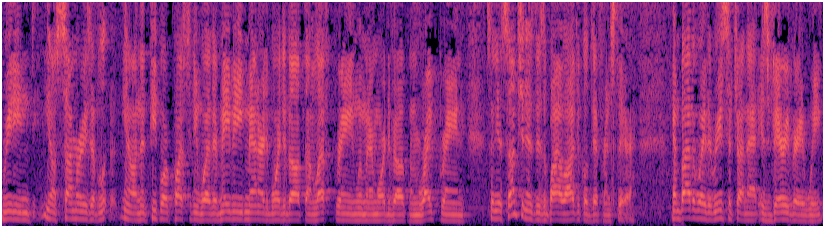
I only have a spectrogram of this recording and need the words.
reading, you know, summaries of, you know, and then people are questioning whether maybe men are more developed on left brain, women are more developed on right brain. So the assumption is there's a biological difference there. And by the way, the research on that is very, very weak.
